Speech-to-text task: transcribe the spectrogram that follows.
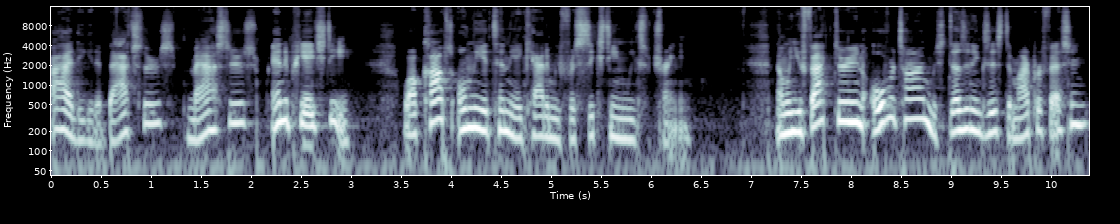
I had to get a bachelor's, master's, and a PhD, while cops only attend the academy for 16 weeks of training. Now, when you factor in overtime, which doesn't exist in my profession,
